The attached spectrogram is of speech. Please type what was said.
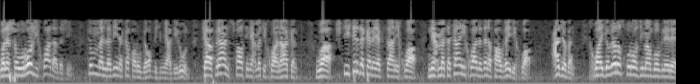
ولا شو روجي خوادا دشين ثم الذين كفروا بربهم يعدلون. كافران سپاس نعمتي خواناكن وشتي تر دكن يكساني خوا. نعمتكاني خوا ددن فال غير خوا. عجبا. خوای گەورە ڕزق و ڕۆزیمان بۆ بنێرێ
